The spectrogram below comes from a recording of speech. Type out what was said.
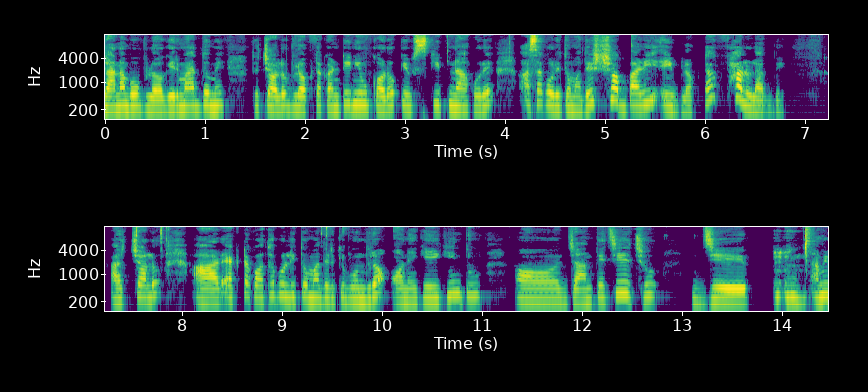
জানাব ব্লগের মাধ্যমে। তো চলো ব্লগটা কন্টিনিউ করো, কেউ স্কিপ না করে। আশা করি তোমাদের সববারই এই ব্লগটা ভালো লাগবে। আর চলো, আর একটা কথা বলি তোমাদেরকে বন্ধুরা, অনেকেই কিন্তু জানতে চেয়েছো যে, আমি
